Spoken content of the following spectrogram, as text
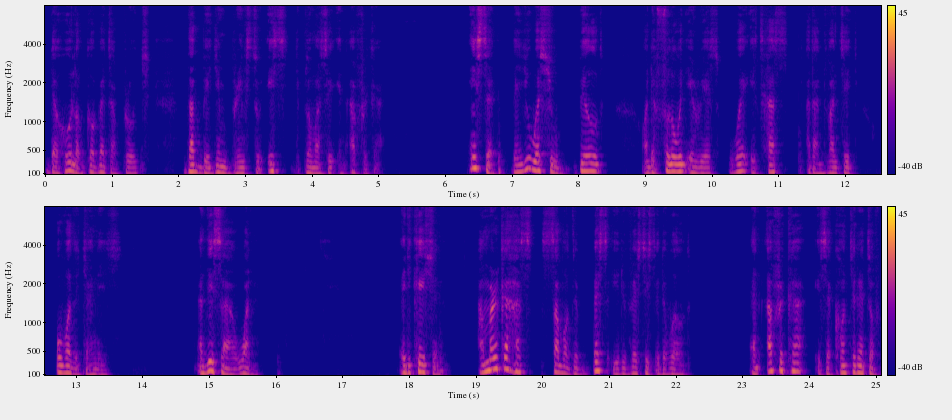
the whole of government approach that Beijing brings to its diplomacy in Africa. Instead, the US should build on the following areas where it has an advantage over the Chinese. And these are one, education. America has some of the best universities in the world, and Africa is a continent of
